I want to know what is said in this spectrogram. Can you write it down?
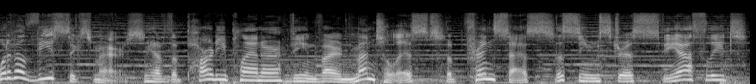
What about these six mares? We have the party planner, the environmentalist, the princess, the seamstress, the athlete,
